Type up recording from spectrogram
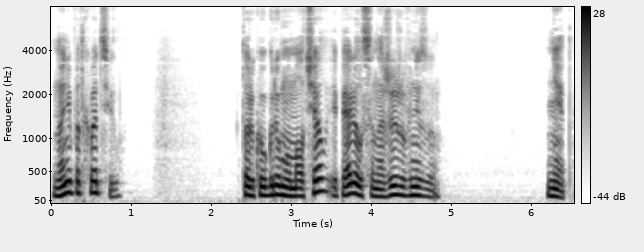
Но не подхватил. Только угрюмо молчал и пялился на жижу внизу. Нет.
